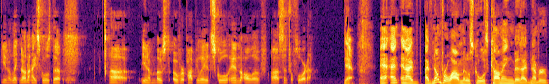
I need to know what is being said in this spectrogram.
you know Lake Nona High School is the you know most overpopulated school in all of Central Florida. Yeah, and, and, and I've I've known for a while middle school is coming, but I've never.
